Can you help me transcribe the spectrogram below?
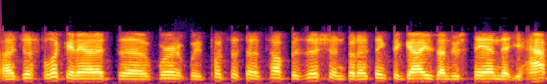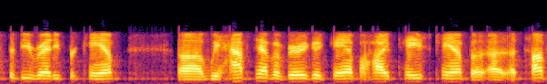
Uh, just looking at it, uh, where it puts us in a tough position. But I think the guys understand that you have to be ready for camp. Uh, we have to have a very good camp, a high-paced camp, a, a, a tough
